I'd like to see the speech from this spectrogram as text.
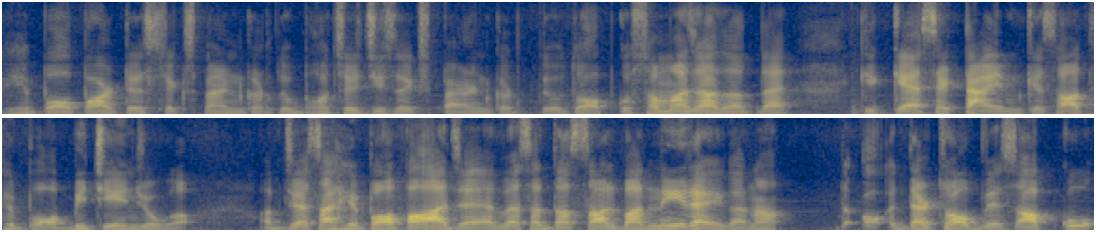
hip hop artist expand करते हो बहुत सारी चीज़ें एक्सपैंड करते हो तो आपको समझ आ जाता है कि कैसे टाइम के साथ हिप हॉप भी चेंज होगा। अब जैसा हिप हॉप आ जाए वैसा दस साल बाद नहीं रहेगा ना। दैट्स ऑब्वियस आपको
